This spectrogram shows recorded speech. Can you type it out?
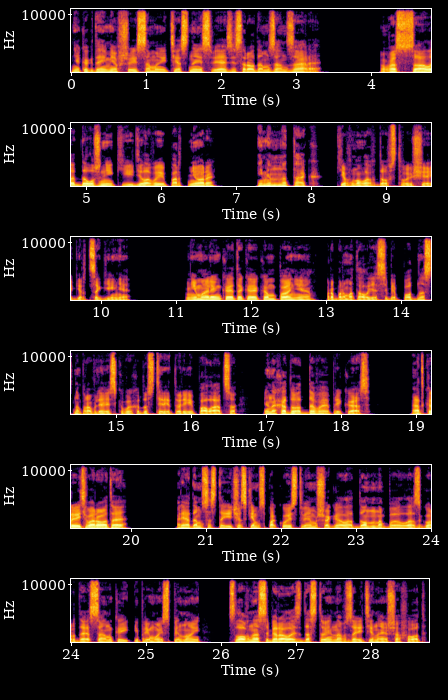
некогда имевшие самые тесные связи с родом Занзара. Вассалы, должники, деловые партнеры». «Именно так», кивнула вдовствующая герцогиня. «Немаленькая такая компания», — пробормотал я себе под нос, направляясь к выходу с территории палаццо и на ходу отдавая приказ. «Открыть ворота!» Рядом со стоическим спокойствием шагала Донна Белла с гордой осанкой и прямой спиной, словно собиралась достойно взойти на эшафот.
